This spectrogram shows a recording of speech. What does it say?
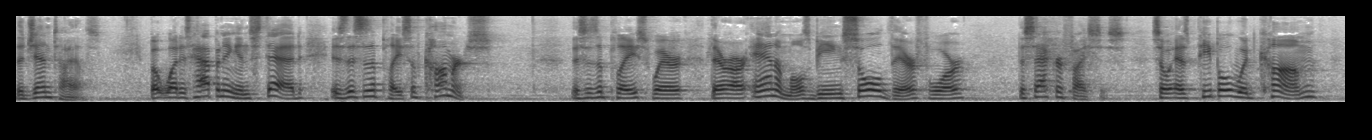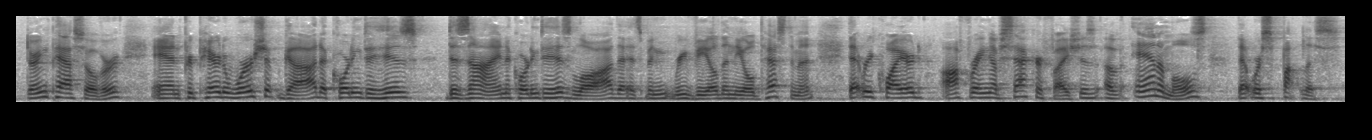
the Gentiles. But what is happening instead is this is a place of commerce. This is a place where there are animals being sold there for the sacrifices. So, as people would come during Passover and prepare to worship God according to His design, according to His law that has been revealed in the Old Testament, that required offering of sacrifices of animals that were spotless,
